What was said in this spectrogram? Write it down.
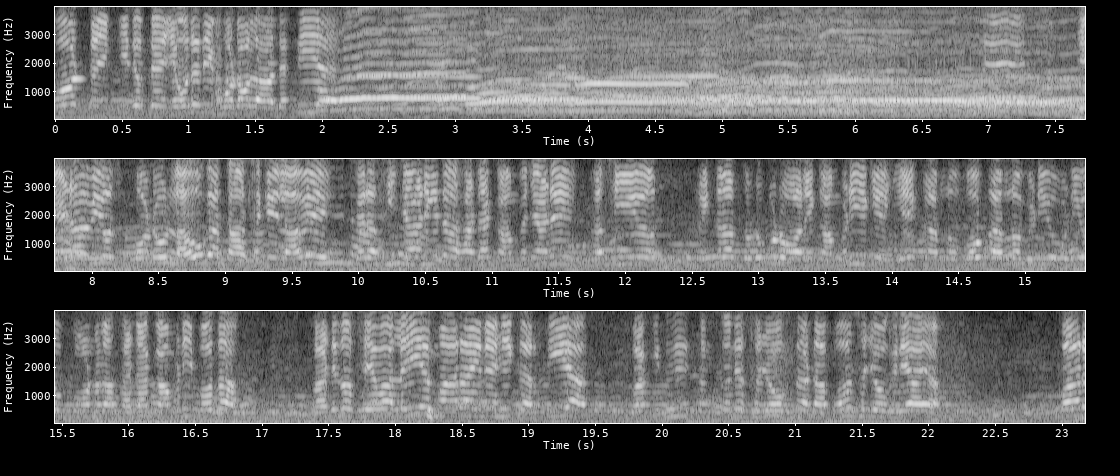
ਉਹ ਟੈਂਕੀ ਦੇ ਉੱਤੇ ਯੋਧੇ ਦੀ ਫੋਟੋ ਲਾ ਦਿੱਤੀ ਹੈ। ਤੇ ਜਿਹੜਾ ਵੀ ਉਸ ਫੋਟੋ ਲਾਊਗਾ, ਦੱਸ ਕੇ ਲਾਵੇ, ਫਿਰ ਅਸੀਂ ਜਾਣੀਏ ਤਾਂ ਸਾਡਾ ਕੰਮ ਜਾਣੇ। ਅਸੀਂ ਇਤਨਾ ਤੁੜਪੜ ਵਾਲੇ ਕੰਮ ਨਹੀਂ ਹੈ ਕਿ ਇਹ ਕਰ ਲਓ, ਉਹ ਕਰ ਲਓ ਵੀਡੀਓ ਵੀਡੀਓ ਪਾਉਣ ਵਾਲਾ ਸਾਡਾ ਕੰਮ ਨਹੀਂ ਬਹੁਤਾ। ਸਾਡੇ ਤੋਂ ਸੇਵਾ ਲਈ ਹੈ ਮਹਾਰਾਜ ਨੇ ਹੀ ਕਰਤੀ ਆ। ਬਾਕੀ ਤੁਸੀਂ ਸੰਗਤਾਂ ਦੇ ਸਹਿਯੋਗ ਤੁਹਾਡਾ ਬਹੁਤ ਸਹਿਯੋਗ ਰਿਹਾ ਆ। ਪਰ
